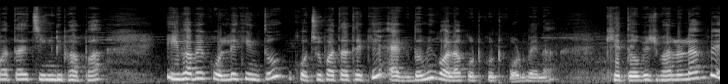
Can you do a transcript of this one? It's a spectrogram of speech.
পাতায় চিংড়ি ভাপা, এইভাবে করলে কিন্তু কচু পাতা থেকে একদমই গলা কুটকুট করবে না। খেতেও বেশ ভালো লাগবে।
